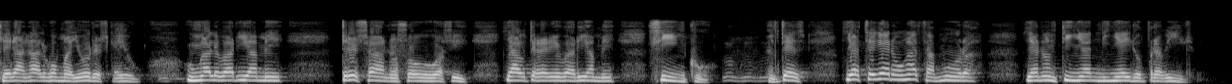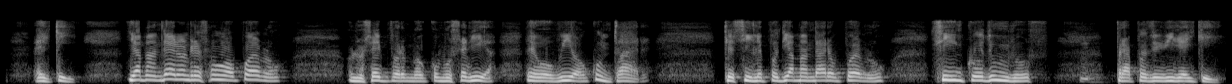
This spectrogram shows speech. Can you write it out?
que eran algo maiores que eu. Unha levaríame tres anos ou así, e a outra levaríame cinco. Entón, ya chegaron a Zamora, ya non tiñan diñeiro para vir. aquí. Ya mandaron razón ao pueblo, non sei por como sería, eh, eu ouvi ao contar, que se le podía mandar ao pueblo cinco duros para poder vir aquí.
